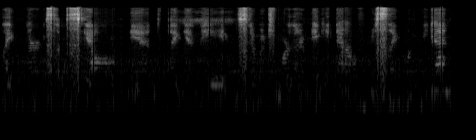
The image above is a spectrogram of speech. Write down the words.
like learn some skill and like get paid so much more than I'm making now for just like one weekend.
